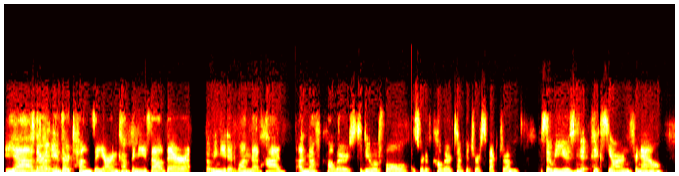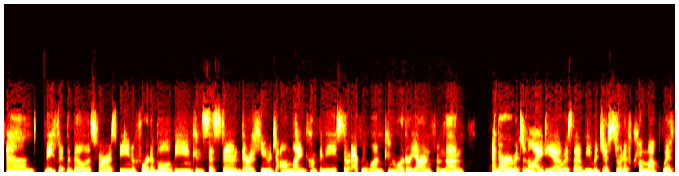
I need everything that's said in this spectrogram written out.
Yeah, there, there are tons of yarn companies out there but we needed one that had enough colors to do a full sort of color temperature spectrum. So we used Knit Picks yarn for now, and they fit the bill as far as being affordable, being consistent. They're a huge online company, so everyone can order yarn from them. And our original idea was that we would just sort of come up with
